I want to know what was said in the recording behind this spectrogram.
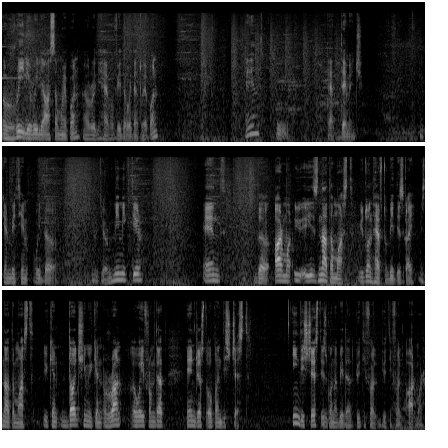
a really really awesome weapon. I already have a video with that weapon. And ooh, that damage. You can beat him with the with your mimic tear and the armor is not a must. You don't have to beat this guy. It's not a must. You can dodge him you can run away from that and just open this chest. In this chest is gonna be that beautiful beautiful armor.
